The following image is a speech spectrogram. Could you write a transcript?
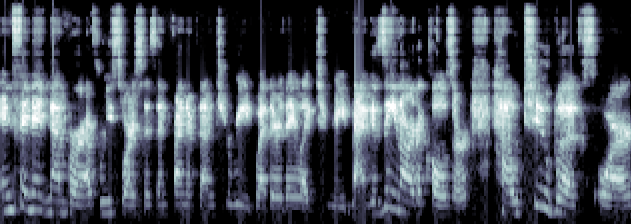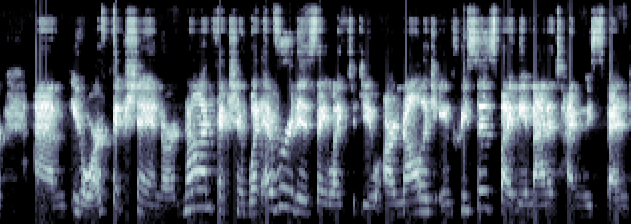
infinite number of resources in front of them to read, whether they like to read magazine articles or how-to books or um, you know or fiction or nonfiction, whatever it is they like to do. Our knowledge increases by the amount of time we spend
